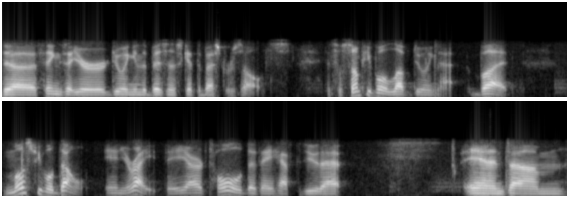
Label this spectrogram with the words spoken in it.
the things that you're doing in the business get the best results. And so some people love doing that, but most people don't. And you're right; they are told that they have to do that, and um,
